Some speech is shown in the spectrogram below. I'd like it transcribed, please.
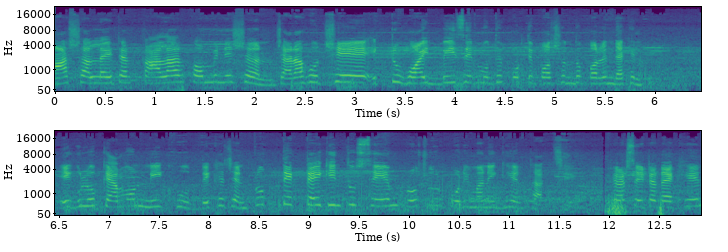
মার্শাল্লাহ এটার কালার কম্বিনেশন, যারা হচ্ছে একটু হোয়াইট বেজের মধ্যে পড়তে পছন্দ করেন, দেখেন। এগুলো কেমন নিখুঁত, দেখেছেন? প্রত্যেকটাই কিন্তু সেম প্রচুর পরিমাণে ঘের থাকছে। ফেয়ার্স এটা দেখেন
